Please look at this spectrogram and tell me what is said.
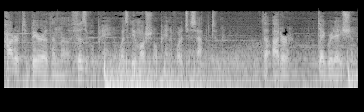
harder to bear than the physical pain was the emotional pain of what had just happened to me. The utter degradation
